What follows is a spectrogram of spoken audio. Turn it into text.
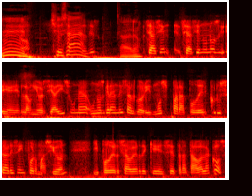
Mm, chuzada. Entonces, se hacen, se hacen unos, eh, la universidad hizo una- unos grandes algoritmos para poder cruzar esa información y poder saber de qué se trataba la cosa.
